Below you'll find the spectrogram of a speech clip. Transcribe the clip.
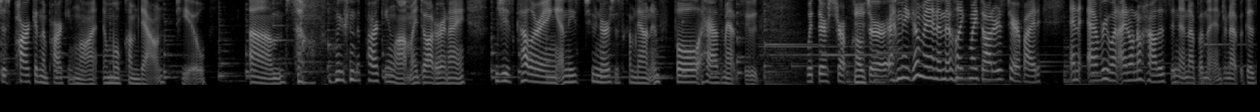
just park in the parking lot and we'll come down to you. Um, so we were in the parking lot, my daughter and I, and she's coloring, and these two nurses come down in full hazmat suits with their strep culture and they come in and they're like my daughter's terrified. And everyone i don't know how this didn't end up on the internet because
